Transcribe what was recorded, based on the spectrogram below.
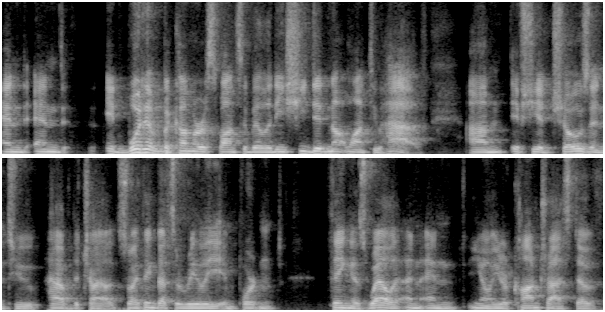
and and it would have become a responsibility she did not want to have um, if she had chosen to have the child. So I think that's a really important thing as well. And and you know your contrast of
